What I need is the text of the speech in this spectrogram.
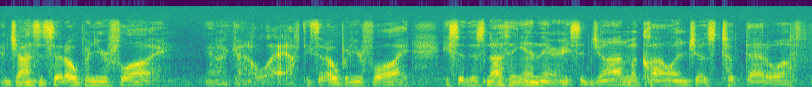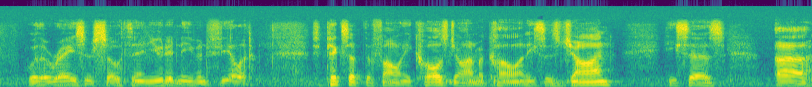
And Johnson said, open your fly. And I kind of laughed. He said, open your fly. He said, there's nothing in there. He said, John McClellan just took that off with a razor so thin you didn't even feel it. He picks up the phone. He calls John McClellan. He says, John, he says, uh,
